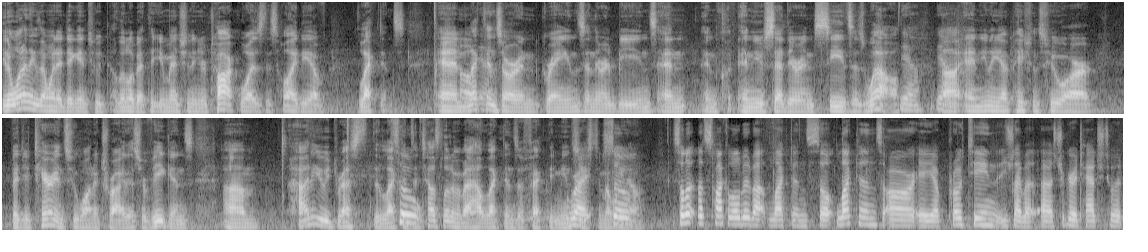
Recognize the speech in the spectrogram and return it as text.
You know, one of the things I want to dig into a little bit that you mentioned in your talk was this whole idea of lectins. And Oh, yeah. lectins are in grains and they're in beans, and, and, and you said they're in seeds as well. Yeah, yeah. Uh, and you know, you have patients who are vegetarians who want to try this or vegans. Um, how do you address the lectins? So- and tell us a little bit about how lectins affect the immune Right. system. What so, we know. So let, us talk a little bit about lectins. So lectins are a, a protein that usually have a, a sugar attached to it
